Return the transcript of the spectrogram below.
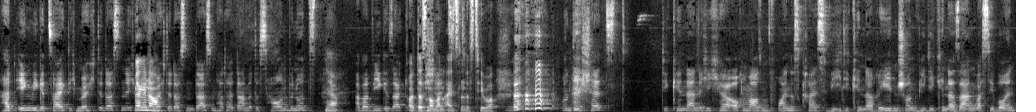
hat irgendwie gezeigt, ich möchte das nicht, Ja, genau. ich möchte das und das und hat halt damit das Hauen benutzt. Ja. Aber wie gesagt, Aber das ist nochmal ein einzelnes Thema. unterschätzt die Kinder nicht. Ich höre auch immer aus dem Freundeskreis, wie die Kinder reden schon, wie die Kinder sagen, was sie wollen.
